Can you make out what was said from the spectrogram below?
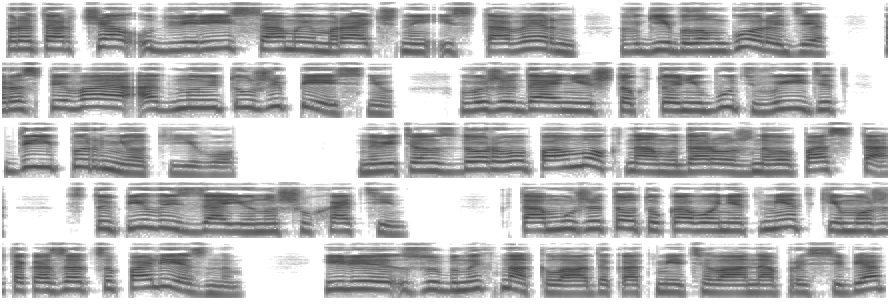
проторчал у дверей самой мрачной из таверн в гиблом городе, распевая одну и ту же песню, в ожидании, что кто-нибудь выйдет, да и пырнет его. Но ведь он здорово помог нам у дорожного поста, вступилась за юношу Хатин. Тому же тот, у кого нет метки, может оказаться полезным. Или зубных накладок, отметила она про себя,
